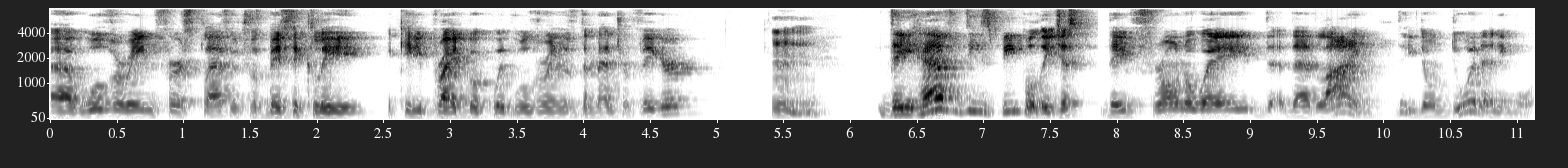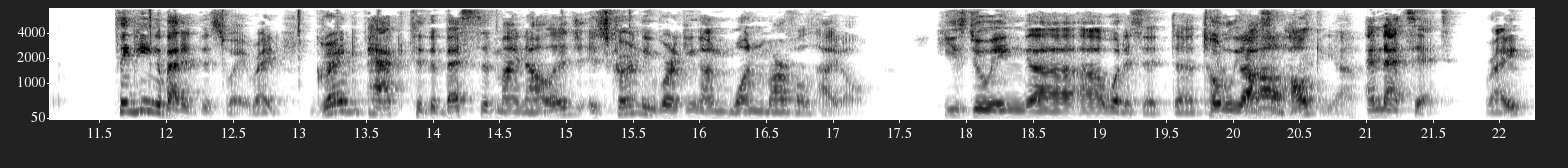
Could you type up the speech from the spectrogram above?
uh, Wolverine First Class, which was basically a Kitty Pryde book with Wolverine as the mentor figure. Mm. They have these people. They just they've thrown away th- that line. They don't do it anymore. Thinking about it this way, right? Greg Pak, to the best of my knowledge, is currently working on one Marvel title. He's doing, uh, uh, what is it? Uh, totally The Awesome Hulk. Hulk, yeah. And that's it, right?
